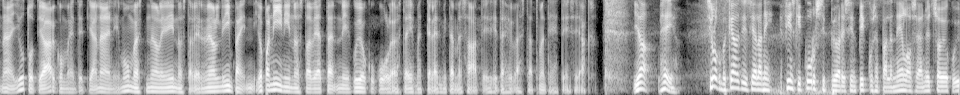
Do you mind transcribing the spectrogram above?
nämä, jutut ja argumentit ja näin, niin mun mielestä ne oli innostavia. Ne oli niin päin, jopa niin innostavia, että niin kuin joku kuulijoista ihmettelee, että mitä me saatiin siitä hyvästä, että me tehtiin se jakso. ja hei, silloin kun me käytiin siellä, niin Finski kurssi pyöri siinä pikkusen päälle nelosen ja nyt se on joku 11-12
